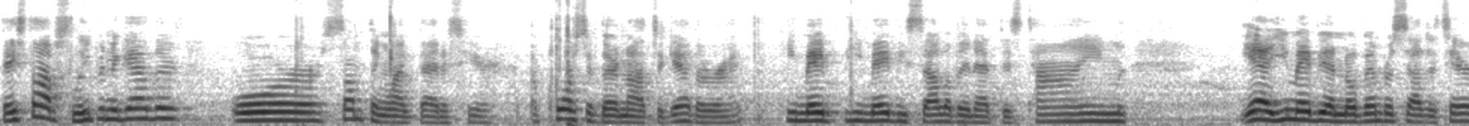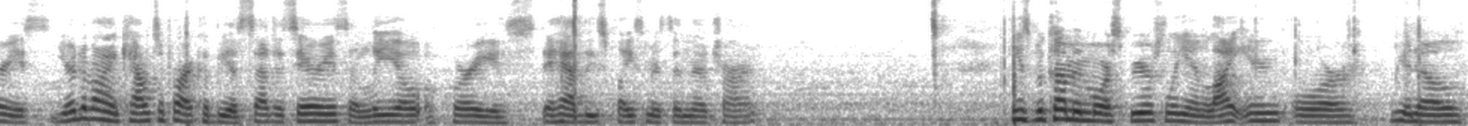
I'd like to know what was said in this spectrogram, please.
They stopped sleeping together or something like that is here. Of course, if they're not together, right? He may he may be celibate at this time. Yeah, you may be a November Sagittarius. Your divine counterpart could be a Sagittarius, a Leo, Aquarius. They have these placements in their chart. He's becoming more spiritually enlightened or, you know,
